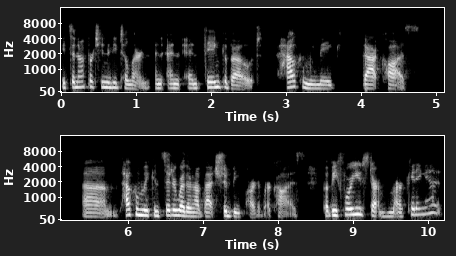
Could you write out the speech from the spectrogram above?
it's an opportunity to learn and, and and think about how can we make that cause um, how can we consider whether or not that should be part of our cause? But before you start marketing it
